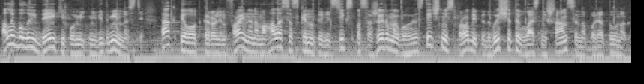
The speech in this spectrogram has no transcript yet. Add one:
але були й деякі помітні відмінності. Так, пілот Каролін Фрай не намагалася скинути відсік з пасажирами в егоїстичній спробі підвищити власні шанси на порятунок.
